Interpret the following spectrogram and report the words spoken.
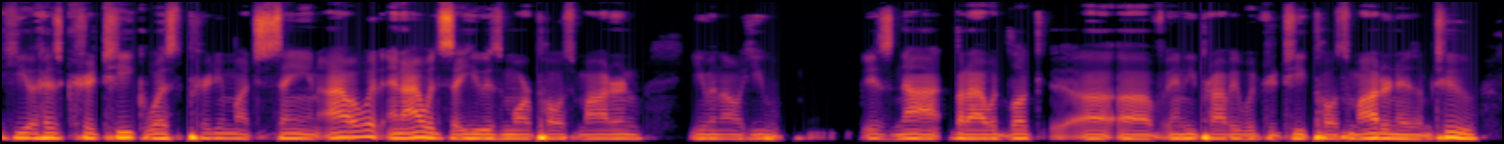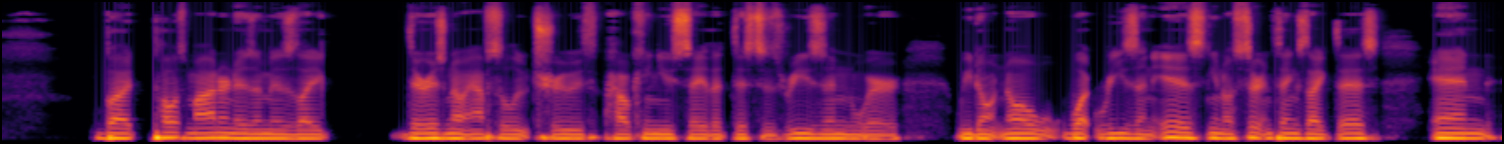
he his critique was pretty much saying I would and I would say he was more postmodern, even though he is not, but I would look uh, of, and he probably would critique postmodernism too. But postmodernism is like there is no absolute truth. How can you say that this is reason where we don't know what reason is? You know, certain things like this. And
